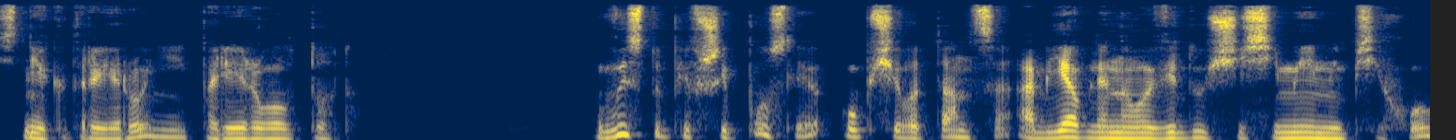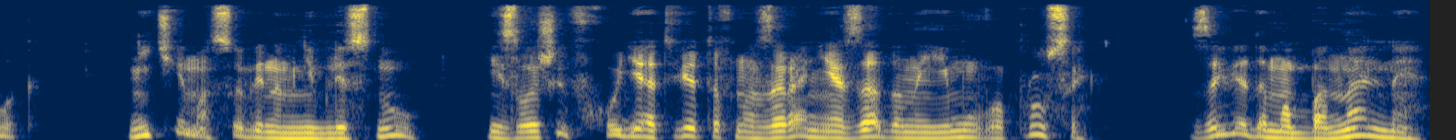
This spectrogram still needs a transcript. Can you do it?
С некоторой иронией парировал тот. Выступивший после общего танца объявленного ведущий семейный психолог ничем особенным не блеснул, изложив в ходе ответов на заранее заданные ему вопросы заведомо банальные,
